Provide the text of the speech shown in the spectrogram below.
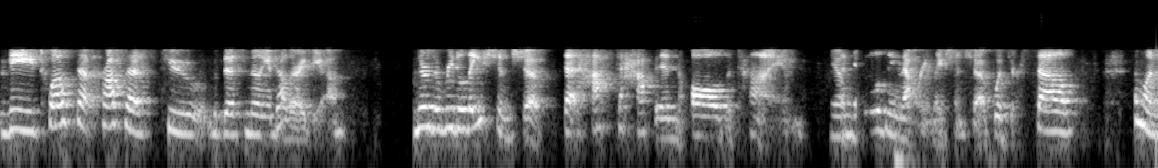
the 12 step process to this million dollar idea? There's a relationship that has to happen all the time yep. and building that relationship with yourself. Someone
